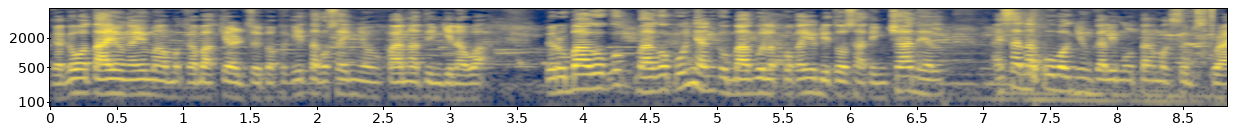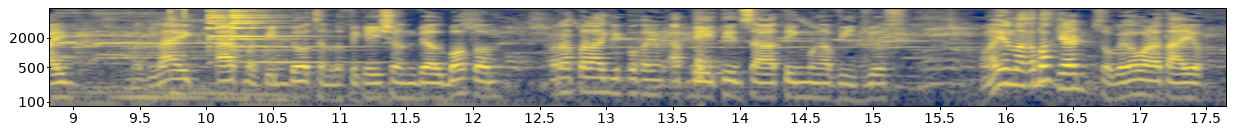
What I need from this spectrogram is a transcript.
gagawa tayo ngayon mga backyard. So ipapakita ko sa inyo paano natin ginawa. Pero bago ko bago po niyan, kung bago lang po kayo dito sa ating channel, ay sana po wag niyong kalimutang mag-subscribe, mag-like at magpindot sa notification bell button para palagi po kayong updated sa ating mga videos. O, ngayon mga backyard, so gagawa na tayo.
